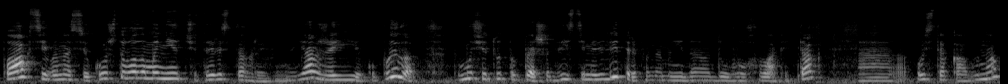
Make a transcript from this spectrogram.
По акції вона коштувала мені 400 гривень. Ну, я вже її купила, тому що тут, по-перше, 200 мл, вона мені надовго хватить. так? Ось така вона.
